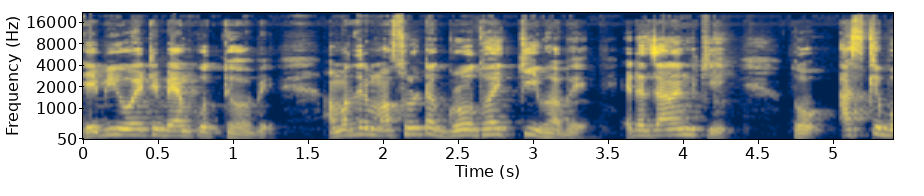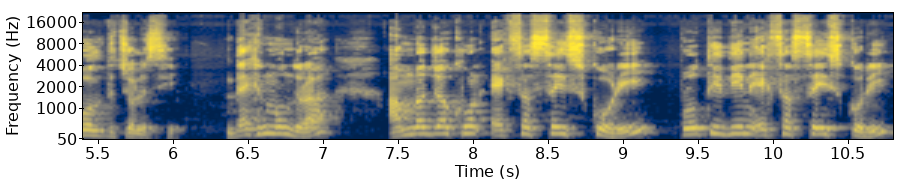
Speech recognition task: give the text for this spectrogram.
হেভি ওয়েটে ব্যায়াম করতে হবে। আমাদের মাসলটা গ্রোথ হয় কীভাবে? এটা জানেন কি? তো আজকে বলতে চলেছি। দেখেন বন্ধুরা, আমরা যখন এক্সারসাইজ করি, প্রতিদিন এক্সারসাইজ করি,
